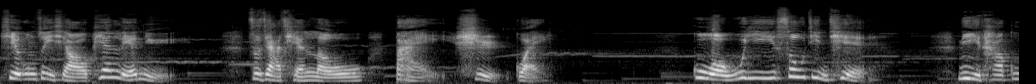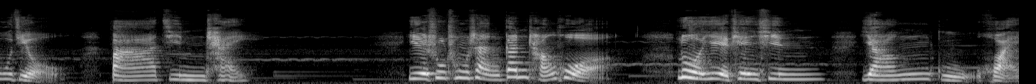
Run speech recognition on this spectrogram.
谢公最小偏怜女，自嫁前楼百事乖。故我无衣搜尽妾，拟他沽酒拔金钗。野书冲善肝肠货。落叶添薪扬古槐。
